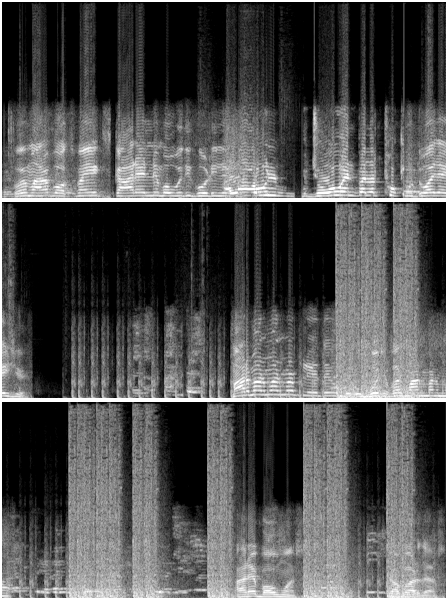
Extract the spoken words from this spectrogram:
ઓય મારા બોક્સમાં એક સ્કાર એલ ને બહુ બધી ગોળી લે અલા આવું જોવું એને પેલા ઠોકી ફૂટવા જાય છે માર માર માર માર પ્લે તો ઉભો છે બસ માર માર માર અરે બહુ મસ્ત જબરદસ્ત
